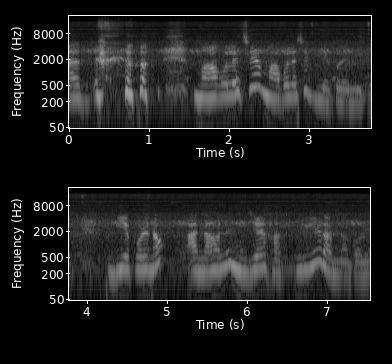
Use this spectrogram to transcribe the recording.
আর মা বলেছে মা বলেছে বিয়ে করে নিতে। বিয়ে করে নাও, আর না হলে নিজে হাত পুড়িয়ে রান্না করো।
